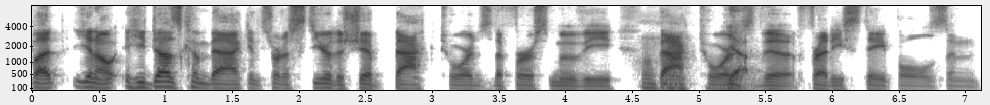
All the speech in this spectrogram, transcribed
but you know, he does come back and sort of steer the ship back towards the first movie, Mhm. back towards Yeah. the Freddy Staples and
